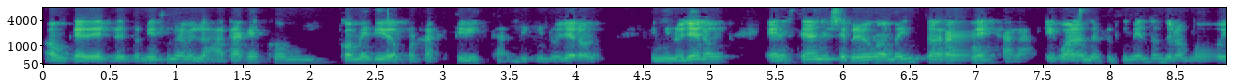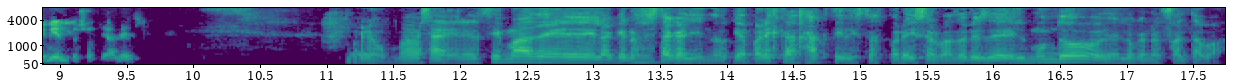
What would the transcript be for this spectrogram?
Aunque desde 2019 los ataques cometidos por activistas disminuyeron, disminuyeron en este año se prevé un aumento a gran escala, igualando el crecimiento de los movimientos sociales. Bueno, vamos a ver, encima de la que nos está cayendo, que aparezcan activistas por ahí, salvadores del mundo, es lo que nos faltaba.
